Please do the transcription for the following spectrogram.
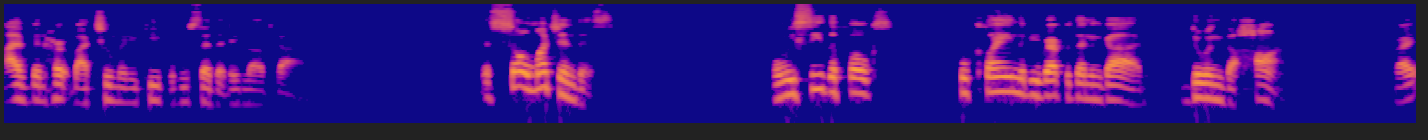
I've been hurt by too many people who said that they loved God? There's so much in this. When we see the folks who claim to be representing God doing the harm, right?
